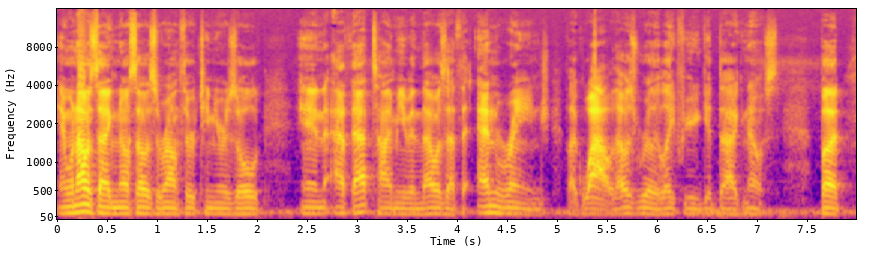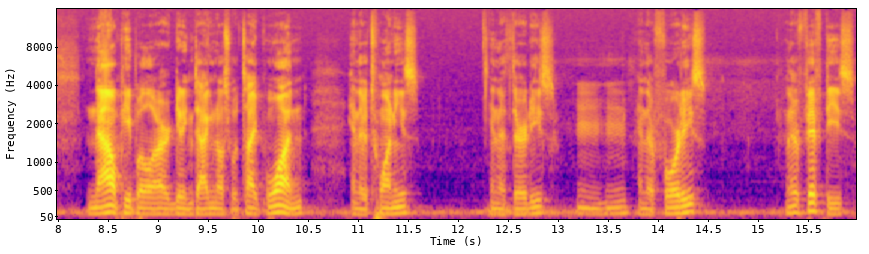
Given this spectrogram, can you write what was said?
And when I was diagnosed, I was around 13 years old and at that time even that was at the end range. Like, wow, that was really late for you to get diagnosed. But now people are getting diagnosed with type 1 in their 20s, in their 30s, Mm-hmm. in their 40s, in their 50s,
